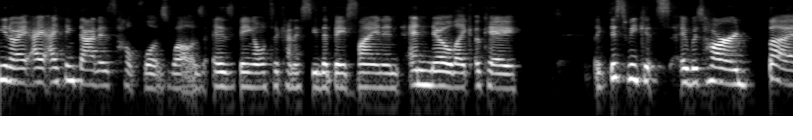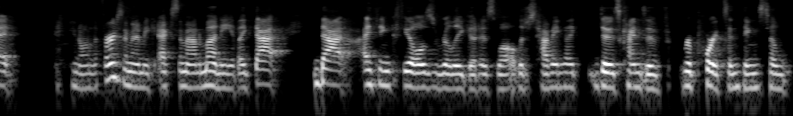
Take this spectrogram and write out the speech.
you know, I, I think that is helpful as well as, as being able to kind of see the baseline and, and know like, okay, like this week it's, it was hard, but you know, on the first, I'm going to make X amount of money like that, that I think feels really good as well. Just having like those kinds of reports and things to,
